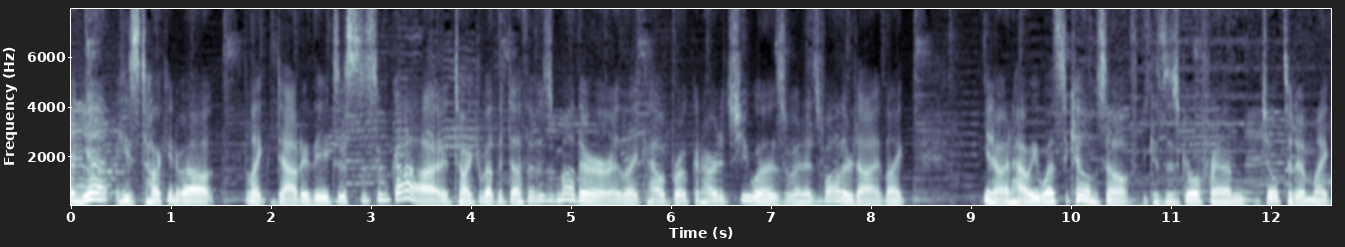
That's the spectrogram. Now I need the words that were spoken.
And yet he's talking about like doubting the existence of God and talking about the death of his mother, like how brokenhearted she was when his father died, like, you know, and how he wants to kill himself because his girlfriend jilted him. Like,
